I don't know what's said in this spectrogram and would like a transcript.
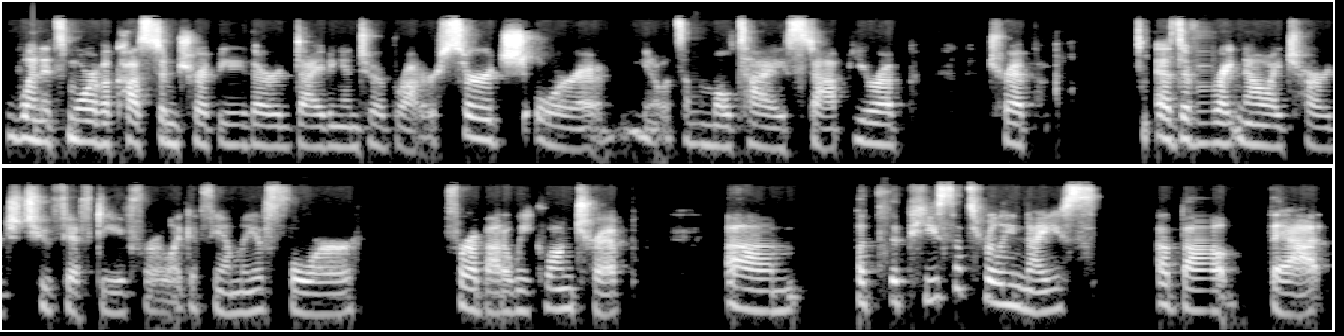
when it's more of a custom trip, either diving into a broader search or, a, you know, it's a multi-stop Europe trip. As of right now, I charge 250 for like a family of four for about a week long trip. Um, but the piece that's really nice about that,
